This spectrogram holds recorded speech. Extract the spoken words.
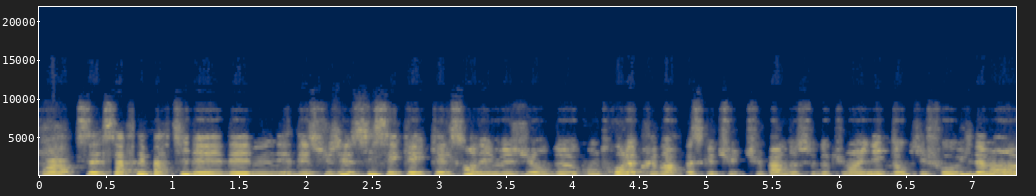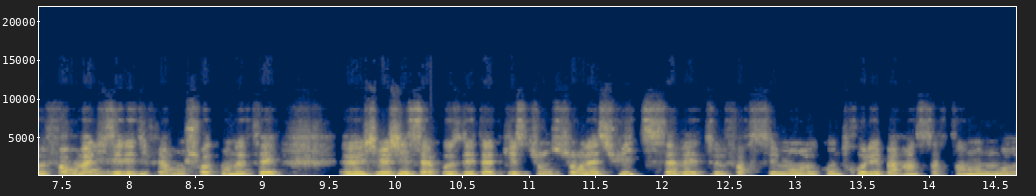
Voilà. Ça, ça fait partie des, des, des sujets aussi, c'est que, quelles sont les mesures de contrôle à prévoir? Parce que tu, tu, parles de ce document unique, donc il faut évidemment euh, formaliser les différents choix qu'on a faits. Euh, J'imagine ça pose des tas de questions sur la suite. Ça va être forcément euh, contrôlé par un certain nombre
